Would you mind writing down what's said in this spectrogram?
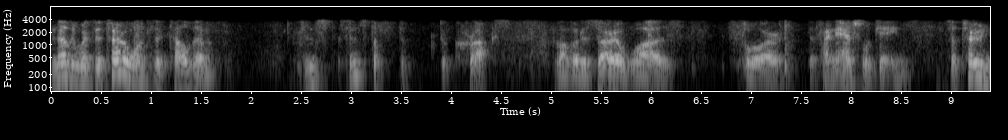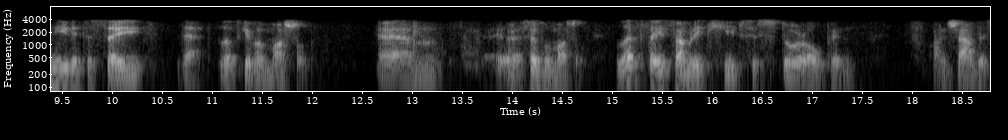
in other words, the Torah wanted to tell them, since since the the, the crux of Avodah Zarah was for the financial gains, so Torah needed to say that. Let's give a muscle, um, a simple muscle. Let's say somebody keeps his store open on Shabbos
